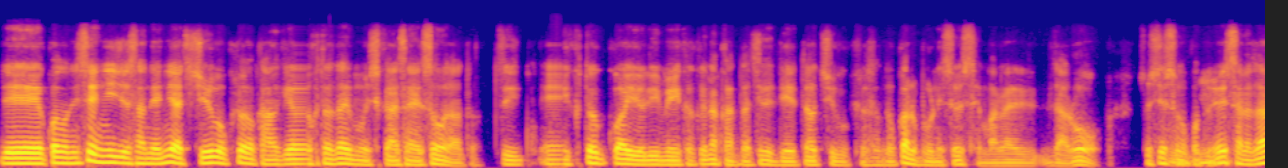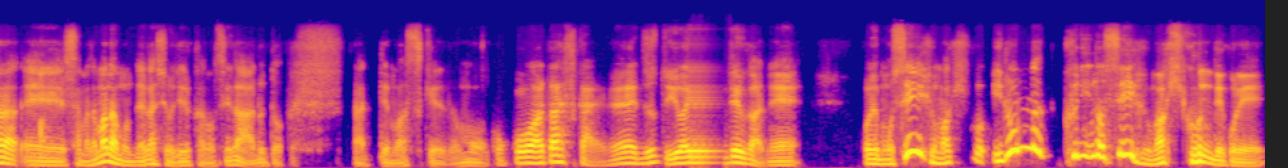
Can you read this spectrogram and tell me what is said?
で、この2023年には中国との関係が再び蒸し返されそうだと。TikTok はより明確な形でデータを中国共産党から分離する迫られるだろう。そしてそのことによりさまざまな問題が生じる可能性があるとなってますけれども、ここは確かにね、ずっと言われてるからね、これもう政府巻き込いろんな国の政府巻き込んで、これ、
